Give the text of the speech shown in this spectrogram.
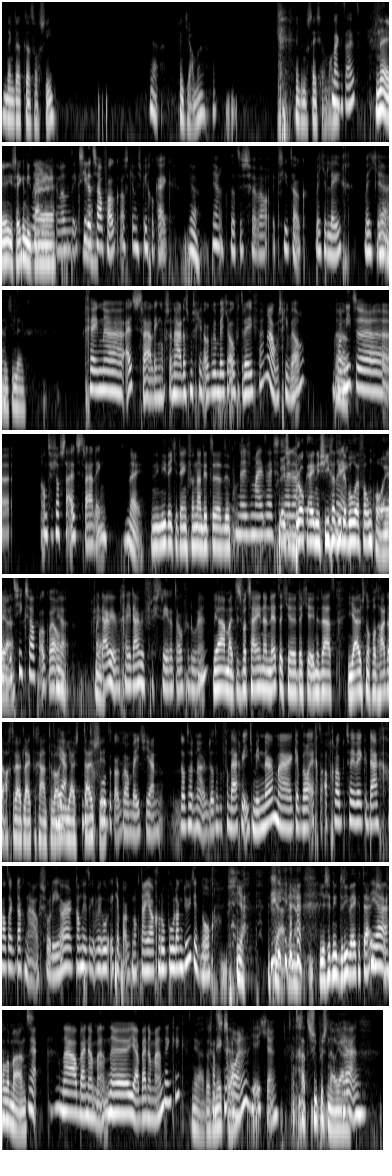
Ik denk dat ik dat wel zie. Ja, vind ik jammer. Ik ben nog steeds heel mooi. Maakt het uit? Nee, zeker niet. maar Nee, eh, ik, vind dat, ik zie ja. dat zelf ook als ik in de spiegel kijk. ja, Ja, dat is eh, wel. Ik zie het ook. Beetje leeg. Beetje, ja, een beetje leeg. Geen eh, uitstraling of zo. Nou, dat is misschien ook weer een beetje overdreven. Nou, misschien wel. Gewoon niet eh, enthousiaste uitstraling. Nee, niet, niet dat je denkt van, nou, dit, eh, dit, Deze meid heeft het deze brok energie gaat hier Nee. de boel even omgooien. Nee, ja. dat zie ik zelf ook wel. Ja. Ga, je ja. daar weer, ga je daar weer frustrerend over doen, hè? ja, maar het is, wat zei je nou net? Dat je, dat je inderdaad juist nog wat harder achteruit lijkt te gaan... terwijl je juist thuis dat zit. heb ik ook wel een beetje. Ja, dat, nou, dat heb ik vandaag weer iets minder. Maar ik heb wel echt de afgelopen twee weken dagen gehad... dat ik dacht, nou, sorry hoor. Kan dit, ik heb ook nog naar jou geroepen, hoe lang duurt dit nog? Ja. Ja, ja. Je zit nu drie weken thuis of al een maand? Ja, nou, bijna een maand. Ja, bijna een maand, denk ik. Ja, dat is Gaat niks snel, hè? hè? Jeetje. Het gaat supersnel, ja. Ja.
